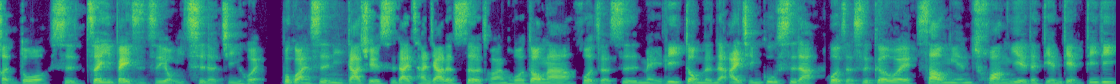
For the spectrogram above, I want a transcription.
很多是这一辈子只有一次的机会。不管是你大学时代参加的社团活动啊，或者是美丽动人的爱情故事啊，或者是各位少年创业的点点滴滴，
